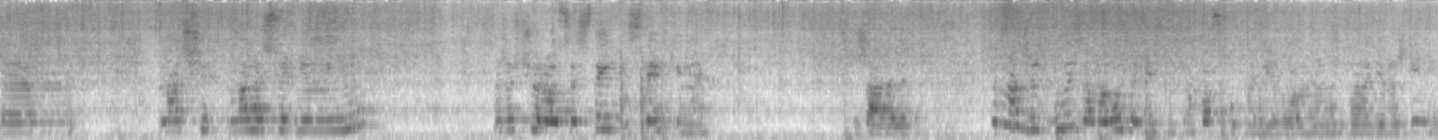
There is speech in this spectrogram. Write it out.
Эм, значит, у мене сьогодні в меню. Даже вчора оце стейки, стейки ми жарили. Ну, у нас же були заморожені, ми на Пасху планували, ми ж були на день рождения,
